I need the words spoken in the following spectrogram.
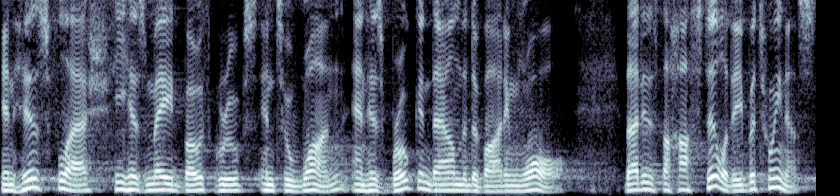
In his flesh, he has made both groups into one and has broken down the dividing wall. That is the hostility between us.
